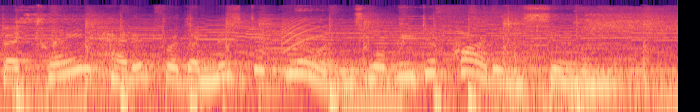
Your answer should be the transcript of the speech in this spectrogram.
The train headed for the Mystic Ruins will be departing soon.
